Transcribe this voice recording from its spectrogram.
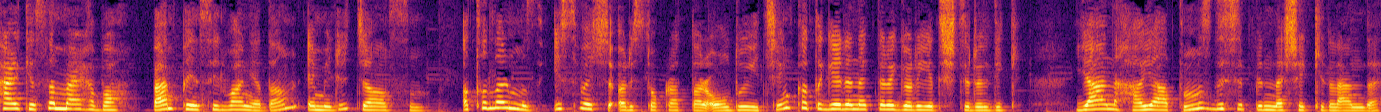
Herkese merhaba. Ben Pensilvanya'dan Emily Johnson. Atalarımız İsveçli aristokratlar olduğu için katı geleneklere göre yetiştirildik. Yani hayatımız disiplinle şekillendi.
